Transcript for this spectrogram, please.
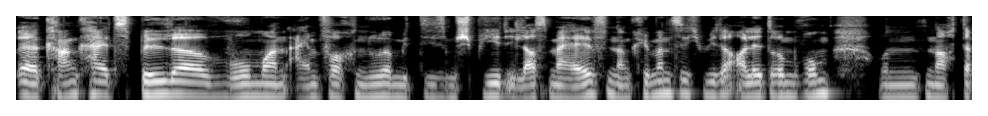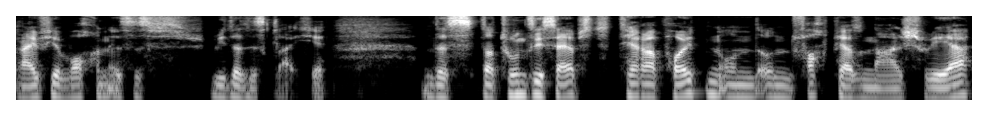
äh, Krankheitsbilder, wo man einfach nur mit diesem Spiel, ich lass mir helfen, dann kümmern sich wieder alle drum rum und nach drei, vier Wochen ist es wieder das Gleiche. Das, da tun sich selbst Therapeuten und, und Fachpersonal schwer,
